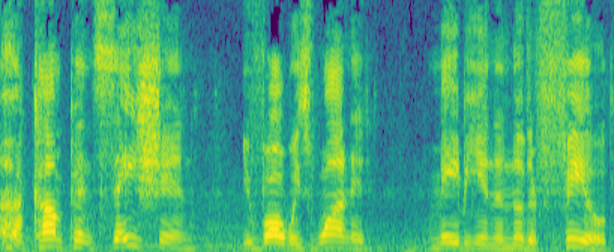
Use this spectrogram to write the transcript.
uh, compensation you've always wanted, maybe in another field.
